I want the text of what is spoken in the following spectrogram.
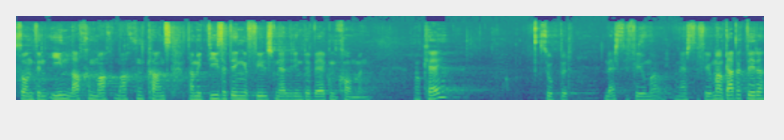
sondern ihn lachen mach, machen kannst, damit diese Dinge viel schneller in Bewegung kommen. Okay? Super. Merci vielmals. Merci vielmals. Gebt dir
